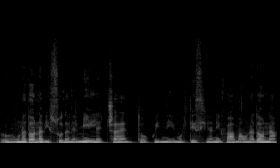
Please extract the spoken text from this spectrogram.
una donna vissuta nel 1100, quindi moltissimi anni fa, ma una donna,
